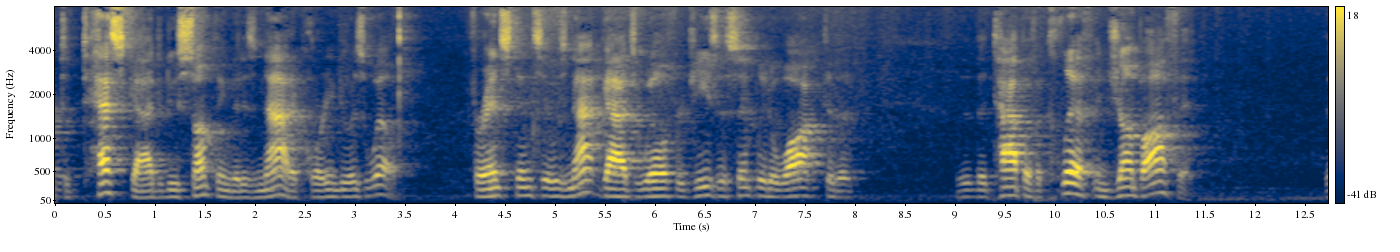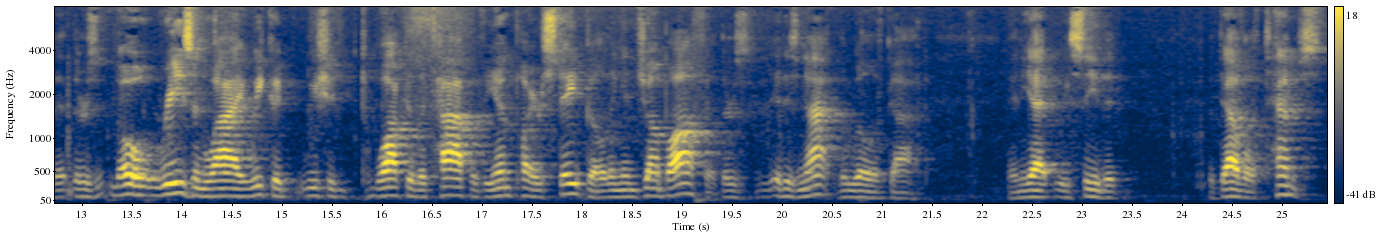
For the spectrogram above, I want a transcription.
to test God to do something that is not according to his will. For instance, it was not God's will for Jesus simply to walk to the, the top of a cliff and jump off it. That there's no reason why we could we should walk to the top of the Empire State Building and jump off it. There's it is not the will of God. And yet we see that the devil tempts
